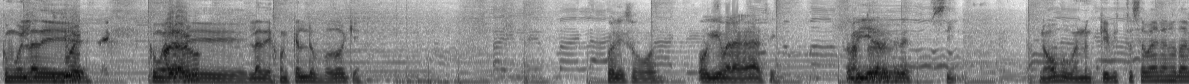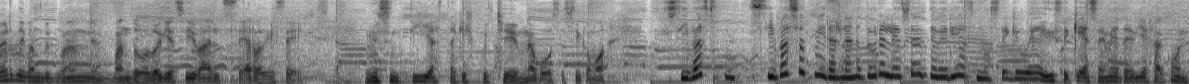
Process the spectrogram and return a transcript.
Como la ¿Y qué de, como la de, la de Juan Carlos Bodoque. Por eso, weón. Oye, para acá, sí. Cuando-. Sí. No, pues bueno, nunca he visto esa weá de la nota verde cuando el cuando Bodoque así va al cerro, dice, me sentí hasta que escuché una voz así como, si vas, si vas a admirar la naturaleza, deberías, no sé qué weá, y dice, ¿qué se mete vieja con?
